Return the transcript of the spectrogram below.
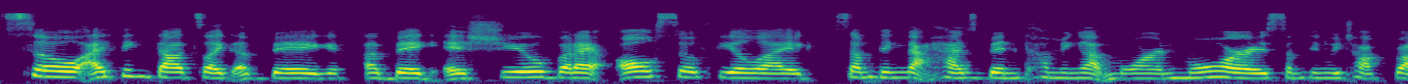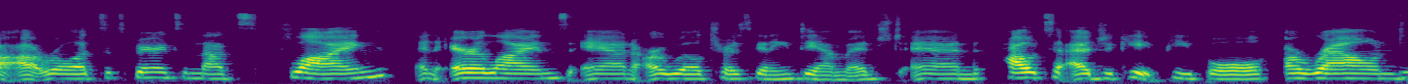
So i think that's like a big a big issue but i also feel like something that has been coming up more and more is something we talked about at rollettes experience and that's flying and airlines and our wheelchairs getting damaged and how to educate people around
